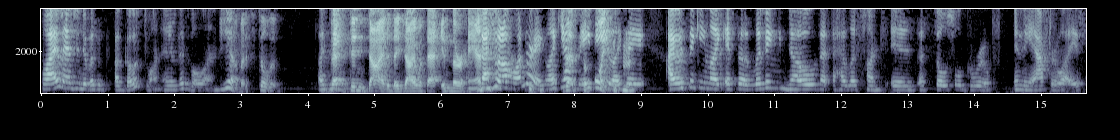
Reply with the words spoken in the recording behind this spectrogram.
Well, I imagined it was a, a ghost one, an invisible one. Yeah, but it's still Like that maybe didn't die. Did they die with that in their hand? that's what I'm wondering. Like, yeah, maybe. Like they I was thinking like if the living know that the headless hunt is a social group in the afterlife,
